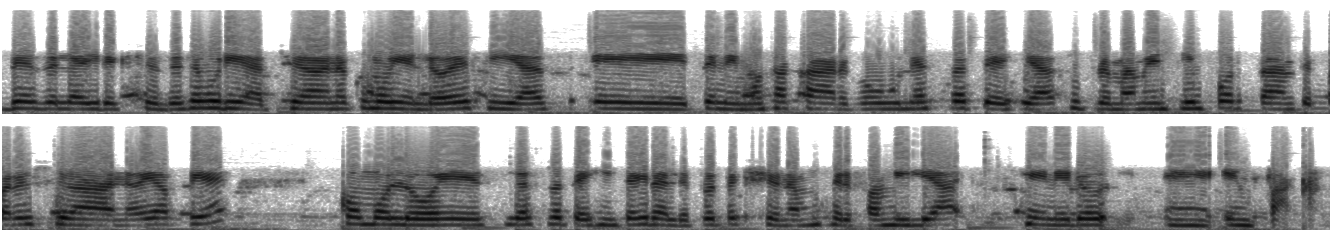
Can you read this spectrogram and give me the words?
desde la Dirección de Seguridad Ciudadana, como bien lo decías, eh, tenemos a cargo una estrategia supremamente importante para el ciudadano de a pie, como lo es la Estrategia Integral de Protección a Mujer, Familia, Género eh, en FACA.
